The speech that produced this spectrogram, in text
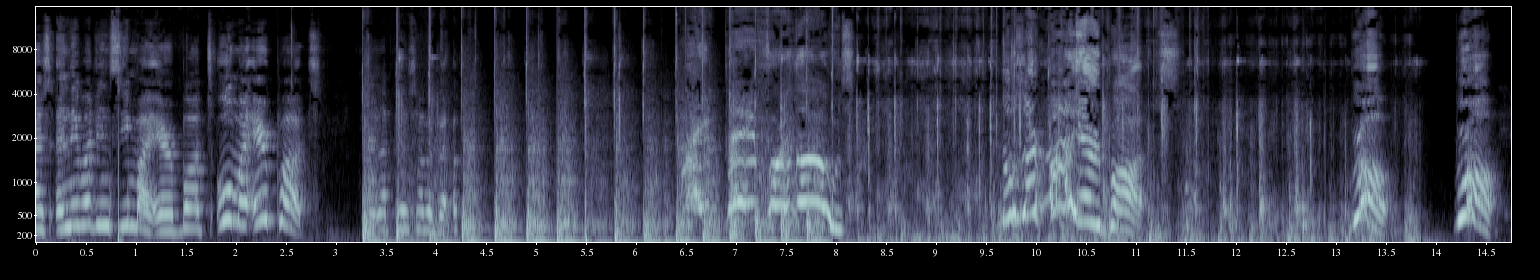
Has anybody seen my AirPods? Oh, my AirPods! Can I put some back? I paid for those! Those are my AirPods! Bro! Bro!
